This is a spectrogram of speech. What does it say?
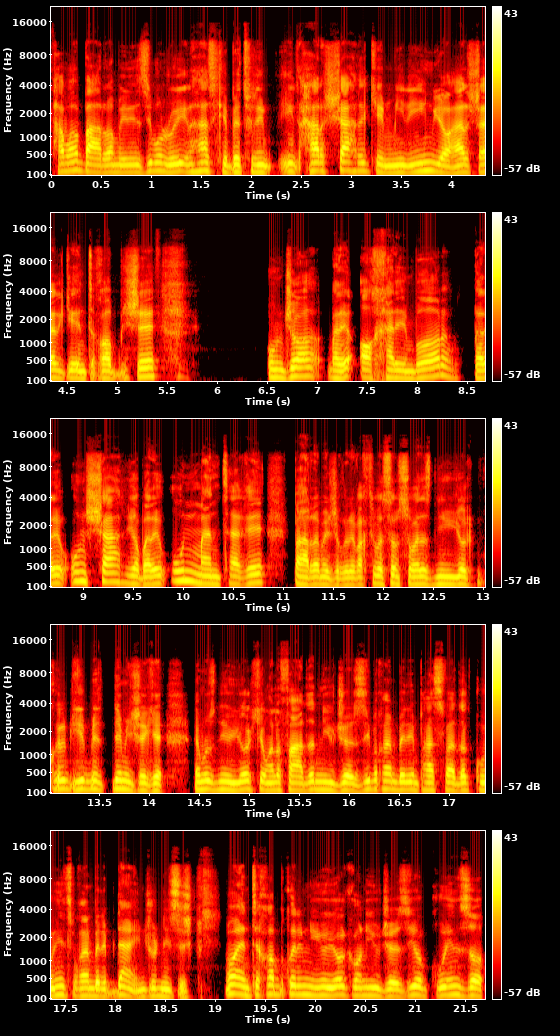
تمام برنامه ریزیمون روی این هست که بتونیم این هر شهری که میریم یا هر شهری که انتخاب میشه اونجا برای آخرین بار برای اون شهر یا برای اون منطقه برنامه اجرا کنیم. وقتی مثلا صحبت از نیویورک می‌کنیم دیگه می- نمیشه که امروز نیویورک حالا فردا نیوجرسی بخوایم بریم پس فردا کوینز بخوایم بریم. نه اینجور نیستش. ما انتخاب می‌کنیم نیویورک و نیوجرسی و کوینز و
